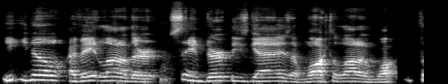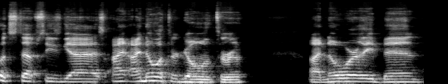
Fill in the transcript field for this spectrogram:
You, you know, I've ate a lot of their same dirt. These guys, I've walked a lot of wa- footsteps. These guys, I, I know what they're going through. I know where they've been.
